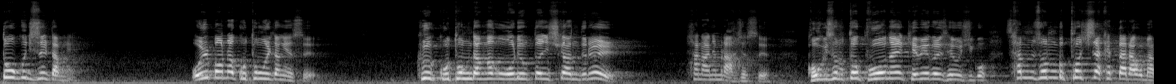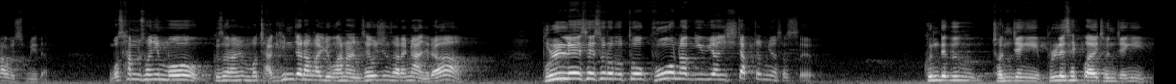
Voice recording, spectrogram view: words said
또 그 짓을 당해. 얼마나 고통을 당했어요. 그 고통당하고 어려웠던 시간들을 하나님은 아셨어요. 거기서부터 구원할 계획을 세우시고 삼손부터 시작했다라고 말하고 있습니다. 뭐 삼손이 뭐 그 사람이 뭐 자기 힘 자랑하려고 하나님 세우신 사람이 아니라 블레셋으로부터 구원하기 위한 시작점이었었어요. 근데 그 전쟁이 블레셋과의 전쟁이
